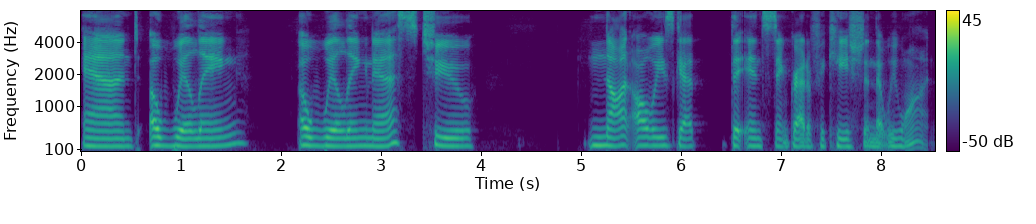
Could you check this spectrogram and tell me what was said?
and a willing a willingness to not always get the instant gratification that we want.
